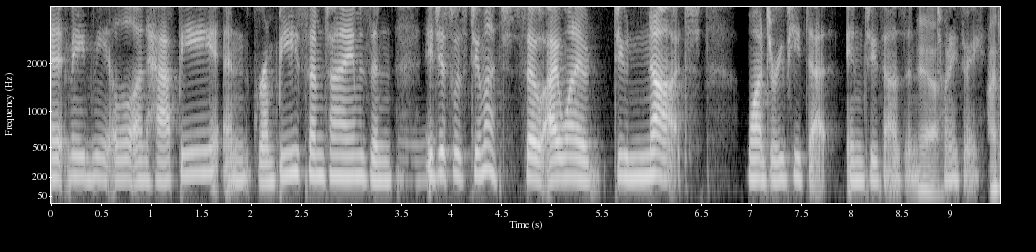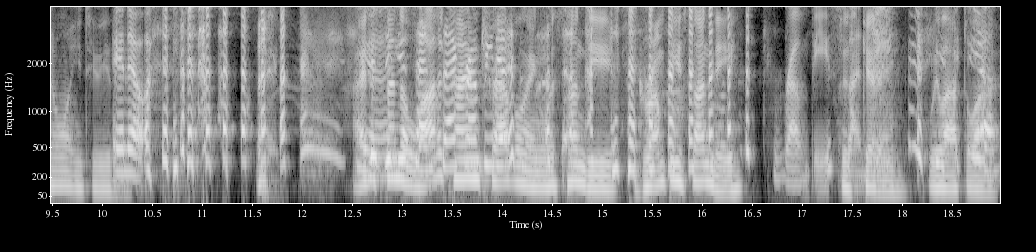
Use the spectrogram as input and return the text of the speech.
It made me a little unhappy and grumpy sometimes. And it just was too much. So I want to do not want to repeat that in 2023. I don't want you to either. I know. I just spend a lot of time grumpiness? traveling with Sunday, grumpy Sunday. Grumpy. Just Sunday. kidding. We laughed a lot. Yeah,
